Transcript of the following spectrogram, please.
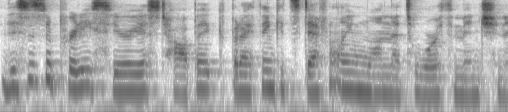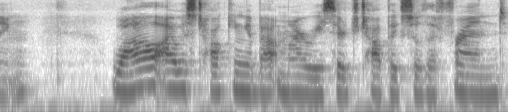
This is a pretty serious topic, but I think it's definitely one that's worth mentioning. While I was talking about my research topics with a friend,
